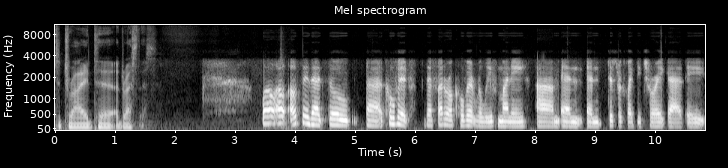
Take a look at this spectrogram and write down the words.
to try to address this? Well, I'll, I'll say that so uh, COVID, the federal COVID relief money, um, and and districts like Detroit got a,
